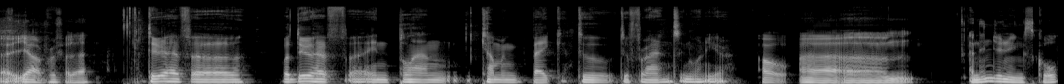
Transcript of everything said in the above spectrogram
uh, yeah. I prefer that. do you have uh, what do you have uh, in plan coming back to to France in one year? Oh, uh, um, an engineering school.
